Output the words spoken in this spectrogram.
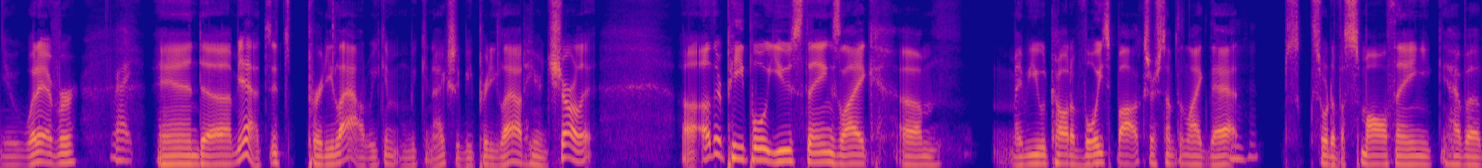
you know, whatever. Right. And um, yeah, it's, it's pretty loud. We can we can actually be pretty loud here in Charlotte. Uh, other people use things like um, maybe you would call it a voice box or something like that. Mhm. Sort of a small thing. You can have a,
